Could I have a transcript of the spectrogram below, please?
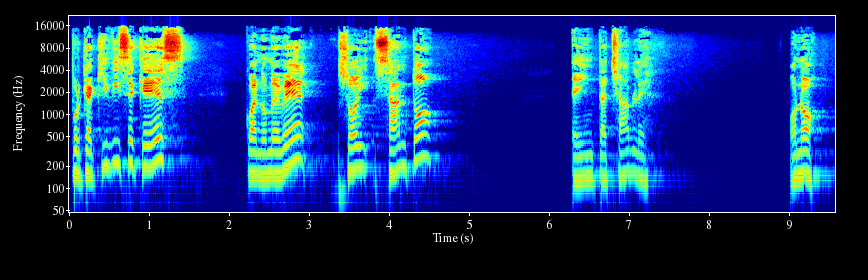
Porque aquí dice que es, cuando me ve, soy santo e intachable. ¿O no?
